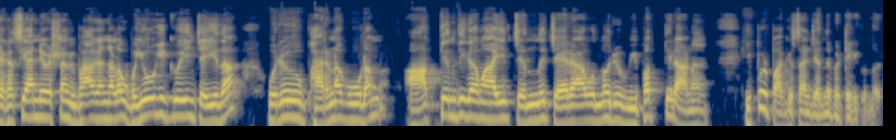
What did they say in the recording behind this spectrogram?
രഹസ്യാന്വേഷണ വിഭാഗങ്ങളെ ഉപയോഗിക്കുകയും ചെയ്ത ഒരു ഭരണകൂടം ആത്യന്തികമായി ചെന്ന് ചേരാവുന്ന ഒരു വിപത്തിലാണ് ഇപ്പോൾ പാകിസ്ഥാൻ ചെന്ന് പെട്ടിരിക്കുന്നത്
